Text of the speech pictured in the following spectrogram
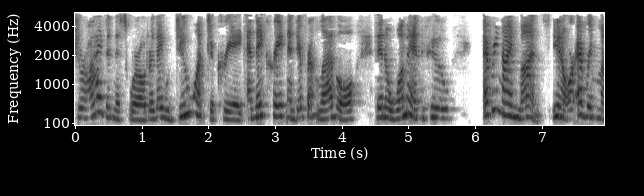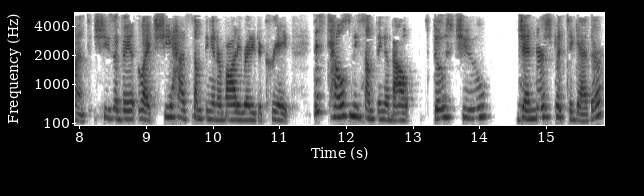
drive in this world or they do want to create and they create in a different level than a woman who every nine months, you know, or every month she's a like she has something in her body ready to create. This tells me something about those two genders put together,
